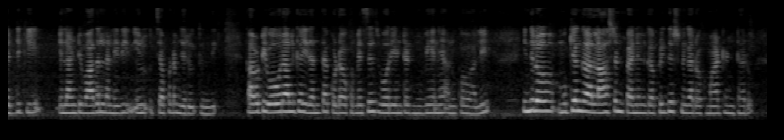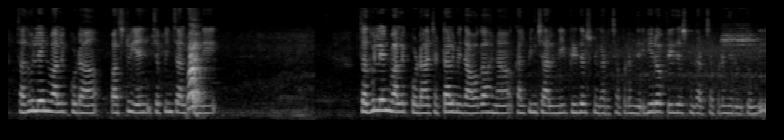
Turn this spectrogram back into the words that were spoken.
జడ్జికి ఇలాంటి వాదనలు అనేది చెప్పడం జరుగుతుంది. కాబట్టి ఓవరాల్గా ఇదంతా కూడా ఒక మెసేజ్ ఓరియంటెడ్ మూవీ అనే అనుకోవాలి. ఇందులో ముఖ్యంగా లాస్ట్ అండ్ ఫైనల్గా ప్రియదర్శన్ గారు ఒక మాట అంటారు. చదువు లేని వాళ్ళకి కూడా ఫస్ట్ ఏం చెప్పించాల్సింది? చదువులేని వాళ్ళకి కూడా చట్టాల మీద అవగాహన కల్పించాలని ప్రియదర్శన్ గారు చెప్పడం హీరో ప్రియదర్శన్ గారు చెప్పడం జరుగుతుంది.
